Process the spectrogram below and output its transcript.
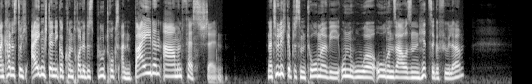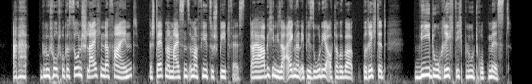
man kann es durch eigenständige Kontrolle des Blutdrucks an beiden Armen feststellen. Natürlich gibt es Symptome wie Unruhe, Ohrensausen, Hitzegefühle. Aber Bluthochdruck ist so ein schleichender Feind, das stellt man meistens immer viel zu spät fest. Daher habe ich in dieser eigenen Episode ja auch darüber berichtet, wie du richtig Blutdruck misst.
